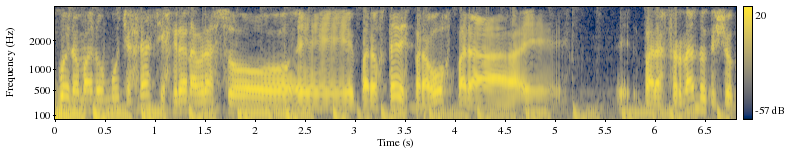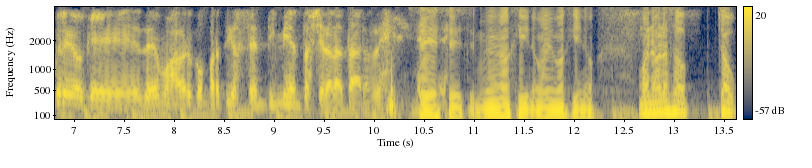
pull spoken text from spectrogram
Bueno, Manu, muchas gracias. Gran abrazo eh, para ustedes, para vos, para, eh, para Fernando que yo creo que debemos haber compartido sentimientos ayer a la tarde. Sí, sí, sí, me imagino, me imagino. Bueno, abrazo. Chau.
